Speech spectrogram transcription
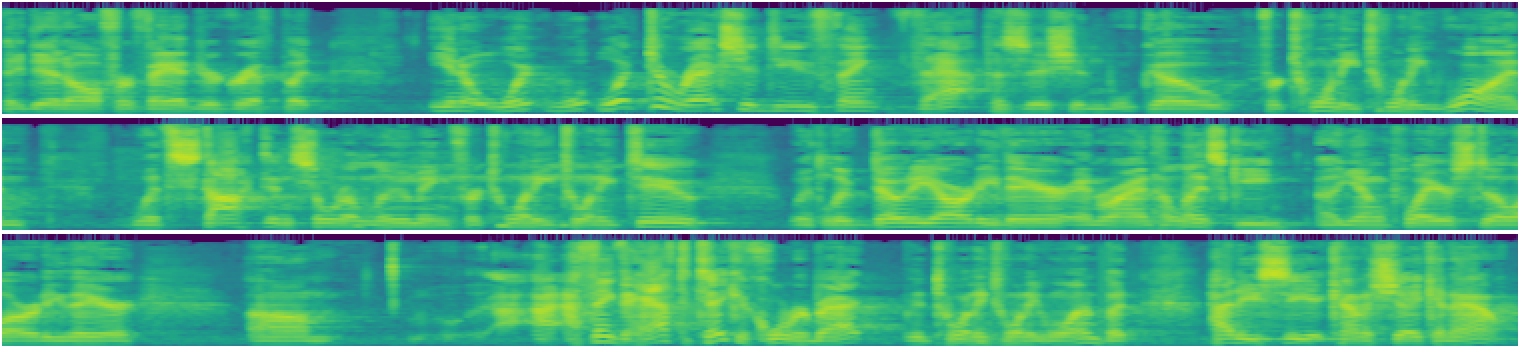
they did offer Vandagriff, but you know wh- what direction do you think that position will go for 2021 with Stockton sort of looming for 2022 with Luke Doty already there and Ryan Hilinski, a young player still already there. Um, I, I think they have to take a quarterback in 2021, but how do you see it kind of shaking out?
